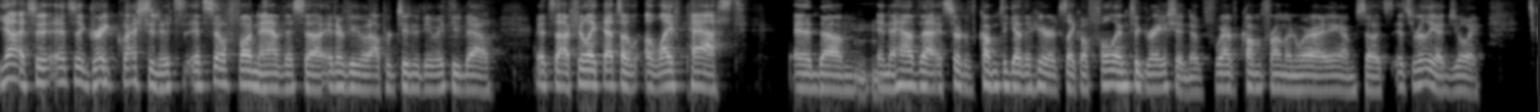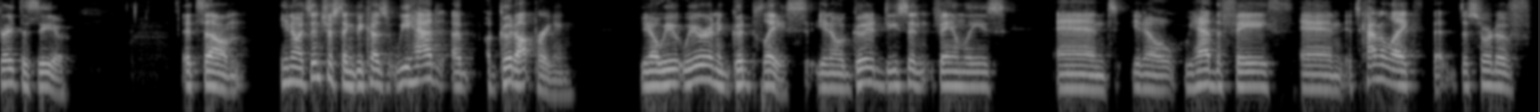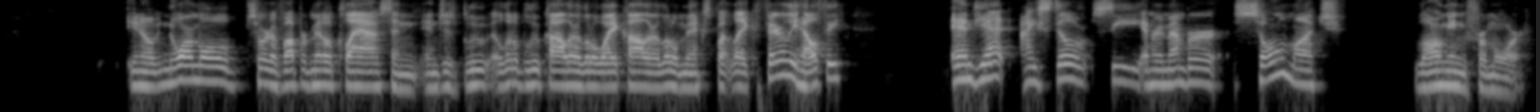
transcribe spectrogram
Yeah, it's a it's a great question. It's it's so fun to have this uh, interview opportunity with you now. It's I feel like that's a, a life past, and um mm-hmm. and to have that sort of come together here, it's like a full integration of where I've come from and where I am. So it's it's really a joy. It's great to see you. It's um you know, it's interesting because we had a, a good upbringing. You know, we we were in a good place. You know, good, decent families, and you know, we had the faith, and it's kind of like the, the sort of you know normal sort of upper middle class and and just blue a little blue collar a little white collar a little mix but like fairly healthy and yet i still see and remember so much longing for more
